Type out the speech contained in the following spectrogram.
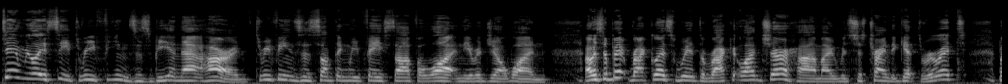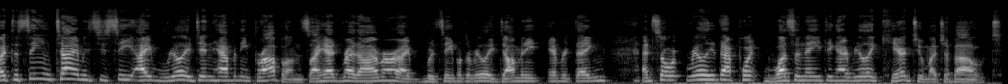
didn't really see Three Fiends as being that hard. Three Fiends is something we faced off a lot in the original one. I was a bit reckless with the rocket launcher. Um, I was just trying to get through it, but at the same time, as you see, I really didn't have any problems. I had red armor. I was able to really dominate everything, and so really at that point wasn't anything I really cared too much about.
